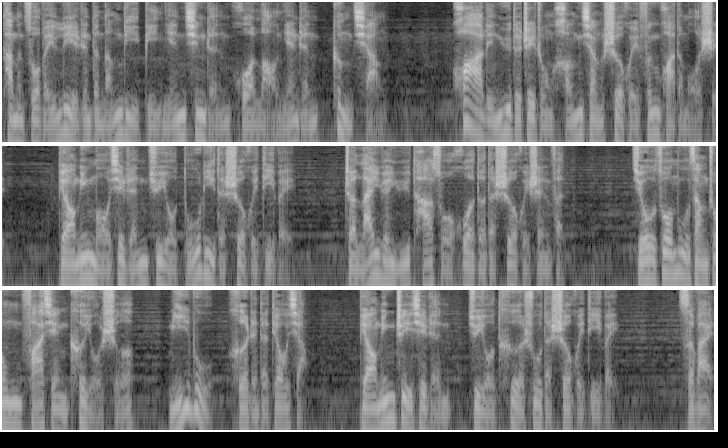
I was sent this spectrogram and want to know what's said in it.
他们作为猎人的能力比年轻人或老年人更强。跨领域的这种横向社会分化的模式。表明某些人具有独立的社会地位，这来源于他所获得的社会身份。九座墓葬中发现刻有蛇、麋鹿和人的雕像，表明这些人具有特殊的社会地位。此外，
